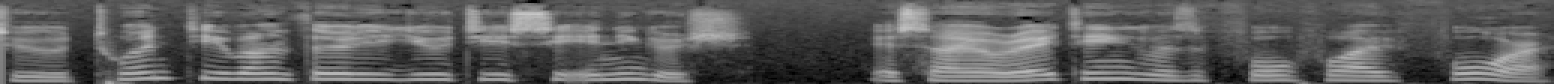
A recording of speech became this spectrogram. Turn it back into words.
to 2130 UTC in English. SIO rating was 454.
